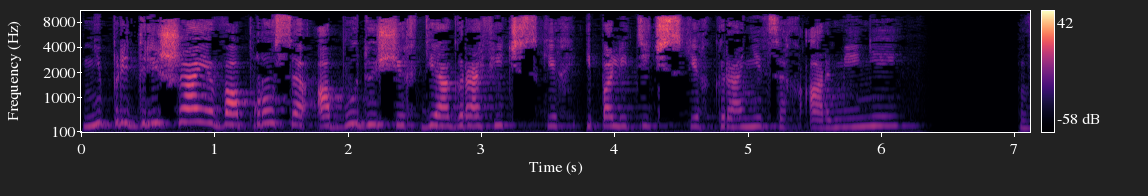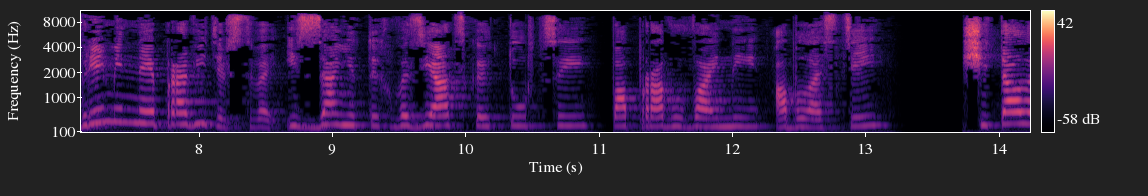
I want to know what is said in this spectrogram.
Не предрешая вопроса о будущих географических и политических границах Армении, Временное правительство из занятых в азиатской Турции по праву войны областей считало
